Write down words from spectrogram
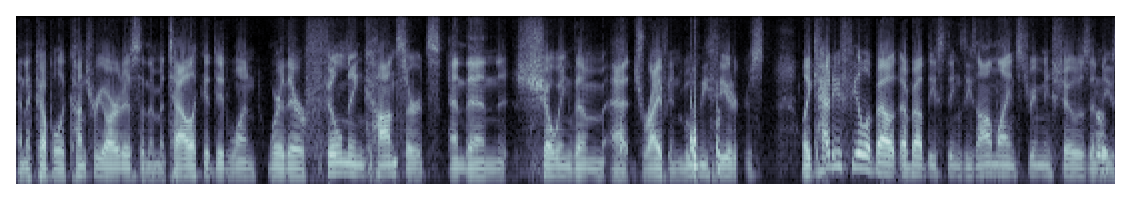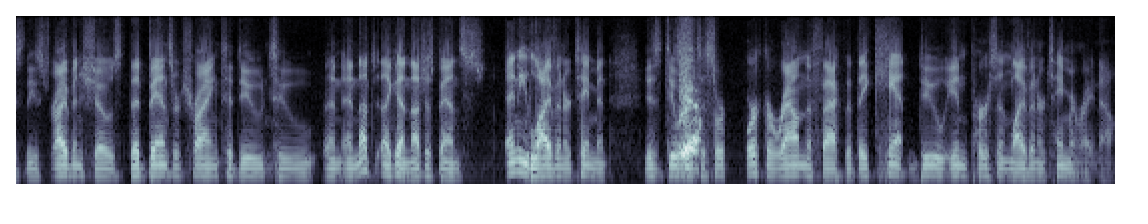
and a couple of country artists, and then Metallica did one where they're filming concerts and then showing them at drive-in movie theaters. Like, how do you feel about about these things, these online streaming shows and these these drive-in shows that bands are trying to do to, and and not again, not just bands any live entertainment is doing yeah. to sort of work around the fact that they can't do in-person live entertainment right now.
